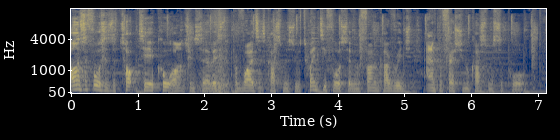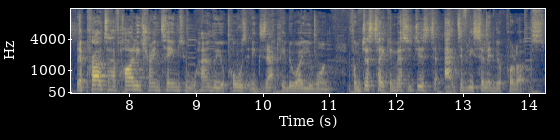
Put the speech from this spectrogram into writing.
AnswerForce is a top tier call answering service that provides its customers with 24 7 phone coverage and professional customer support. They're proud to have highly trained teams who will handle your calls in exactly the way you want, from just taking messages to actively selling your products.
